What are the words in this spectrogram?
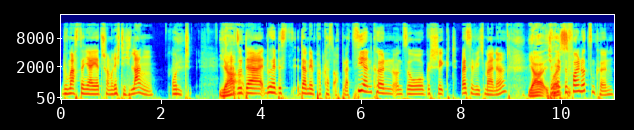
du machst den ja jetzt schon richtig lang und Ja, also da, du hättest dann den Podcast auch platzieren können und so geschickt. Weißt du, wie ich meine? ja, ich das weiß. hättest du voll nutzen können.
